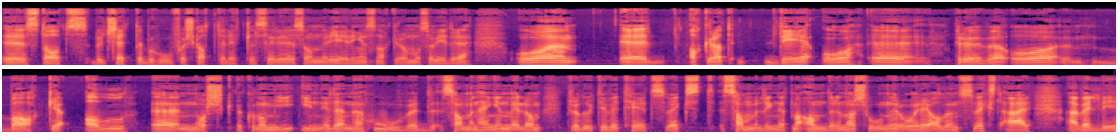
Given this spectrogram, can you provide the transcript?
statsbudsjettet, behov for skattelettelser som regjeringen snakker om osv. Og, så og eh, akkurat det å eh, prøve å bake all eh, norsk økonomi inn i denne hovedsammenhengen mellom produktivitetsvekst sammenlignet med andre nasjoner og reallønnsvekst, er, er veldig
